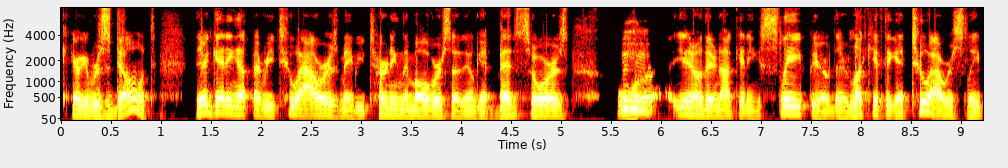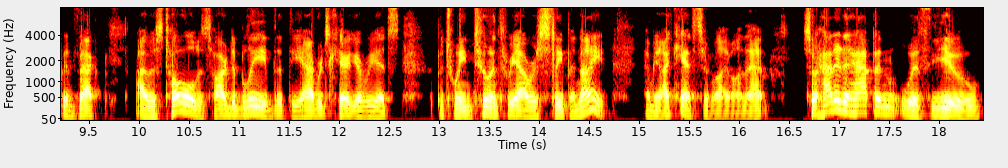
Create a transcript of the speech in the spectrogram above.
caregivers don't. They're getting up every 2 hours, maybe turning them over so they don't get bed sores or mm-hmm. you know they're not getting sleep or they're lucky if they get 2 hours sleep. In fact, I was told it's hard to believe that the average caregiver gets between 2 and 3 hours sleep a night. I mean, I can't survive on that. So how did it happen with you?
